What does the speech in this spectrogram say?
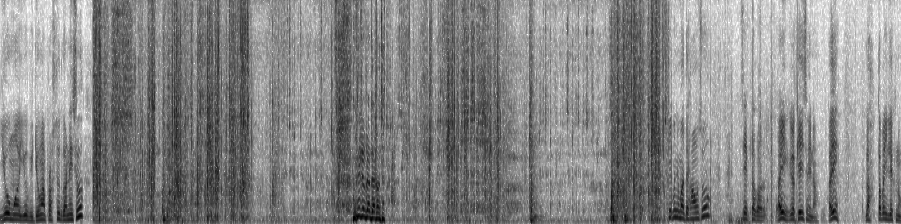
यो म यो भिडियोमा प्रस्तुत गर्नेछु। के पनि म देखाउँछु चेक त गर। है केही छैन। है? ल तपाईँ लेख्नु।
